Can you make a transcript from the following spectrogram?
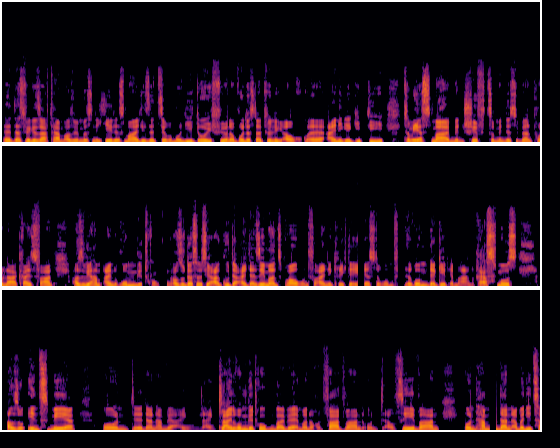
äh, dass wir gesagt haben, also wir müssen nicht jedes Mal diese Zeremonie durchführen, obwohl es natürlich auch äh, einige gibt, die zum ersten Mal mit dem Schiff zumindest über den Polarkreis fahren. Also wir haben einen Rum getrunken. Also das ist ja ein guter alter Seemannsbrauch und vor allen Dingen kriegt der erste Rum, der geht immer an Rasmus, also ins Meer. Und äh, dann haben wir einen, einen kleinen rumgetrunken, weil wir immer noch in Fahrt waren und auf See waren und haben dann aber die Zeit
